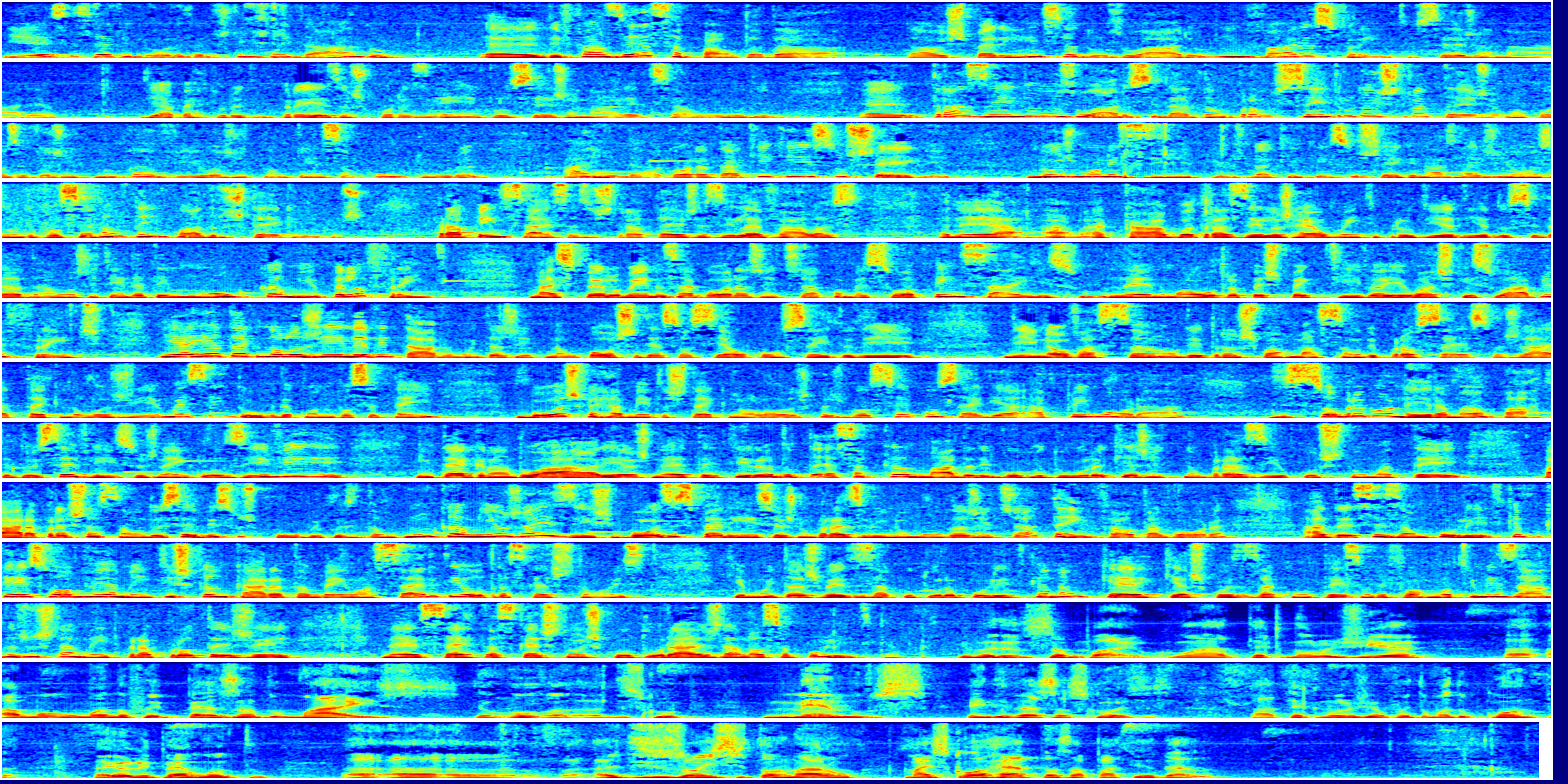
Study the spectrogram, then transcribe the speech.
E esses servidores eles têm cuidado é, de fazer essa pauta da, da experiência do usuário em várias frentes, seja na área de abertura de empresas, por exemplo, seja na área de saúde é, trazendo o usuário cidadão para o centro da estratégia, uma coisa que a gente nunca viu, a gente não tem essa cultura ainda. Agora, daqui que isso chegue nos municípios, daqui que isso chegue nas regiões onde você não tem quadros técnicos para pensar essas estratégias e levá-las né, a, a, cabo, a trazê-las realmente para o dia a dia do cidadão, a gente ainda tem um longo caminho pela frente. Mas pelo menos agora a gente já começou a pensar isso, né, numa outra perspectiva, e eu acho que isso abre frente. E aí a tecnologia é inevitável. Muita gente não gosta de associar o conceito de, de inovação, de transformação de processo já à tecnologia, mas sem dúvida, quando você tem boas ferramentas tecnológicas, você consegue aprimorar de sobremaneira a maior parte dos serviços, né? inclusive integrando áreas, né? tirando essa camada de gordura que a gente no Brasil costuma ter para a prestação dos serviços públicos. Então, um caminho já existe, boas experiências no Brasil e no mundo a gente já tem. Falta agora a decisão política, porque isso obviamente escancara também uma série de outras questões que muitas vezes a cultura política não quer que as coisas aconteçam de forma otimizada, justamente para proteger né, certas questões culturais da nossa política. Ivanildo Sampaio, com a tecnologia, a, a mão humana foi pesando mais, eu, uh, desculpe, menos em diversas coisas a tecnologia foi tomando conta. Aí eu lhe pergunto, a, a, a, as decisões se tornaram mais corretas a partir dela?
